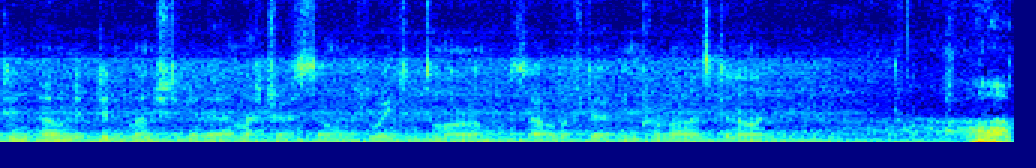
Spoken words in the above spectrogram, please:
But I didn't own it, didn't manage to get a mattress, so I'll have to wait till tomorrow. So I'll have to improvise tonight. Look,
